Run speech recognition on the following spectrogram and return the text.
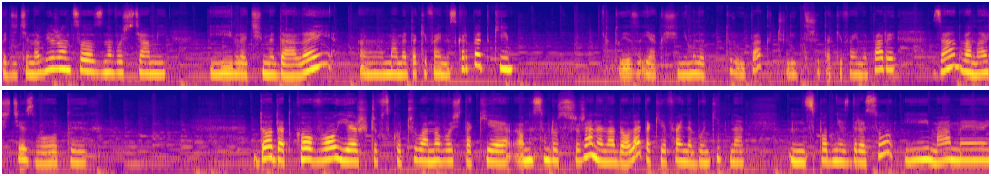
Będziecie na bieżąco z nowościami i lecimy dalej. E, Mamy takie fajne skarpetki. Tu jest, jak się nie mylę, trójpak, czyli trzy takie fajne pary za 12 zł. Dodatkowo jeszcze wskoczyła nowość takie, one są rozszerzane na dole, takie fajne błękitne mm, spodnie z dresu i mamy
